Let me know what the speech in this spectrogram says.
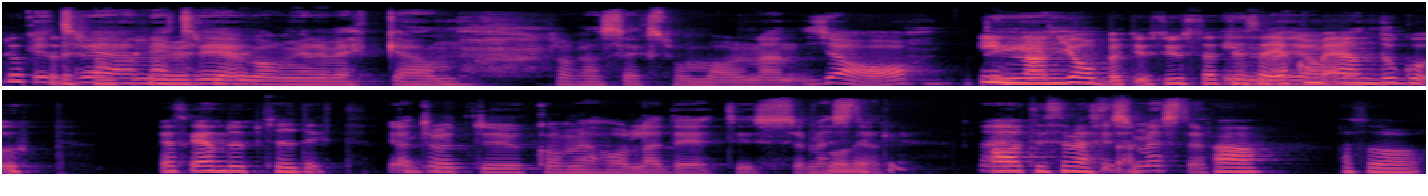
Det är också Jag liksom tränar tre gånger i veckan. Klockan sex på morgonen. Ja. det- Innan jobbet just. Just att jag säger, jag kommer jobbet. ändå gå upp. Jag ska ändå upp tidigt. Jag tror att du kommer hålla det till Två semester. veckor. Ja, till semester. Till semester. Ja, alltså.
